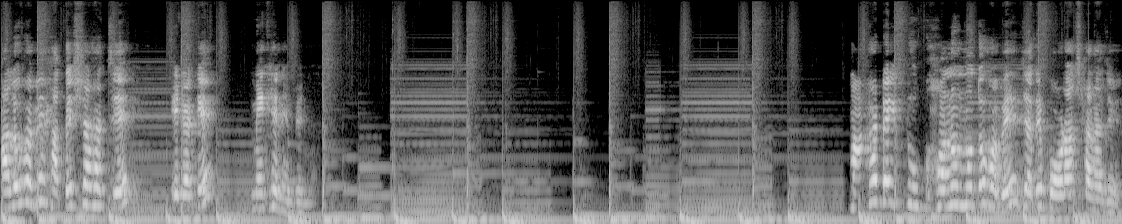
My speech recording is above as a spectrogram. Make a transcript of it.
ভালোভাবে হাতের সাহায্যে এটাকে মেখে নেবেন। মাখাটা একটু ঘন মতো হবে যাতে বড়া ছাড়া যায়।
